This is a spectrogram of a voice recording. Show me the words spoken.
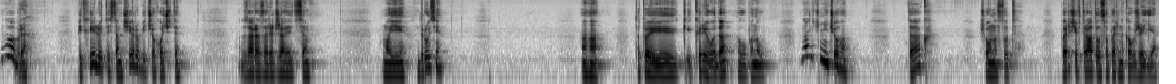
Добре. Підхилюйтесь, там ще робіть, що хочете. Зараз заряджаються мої друзі. Ага. То той к- криво, да? Лупанув. Ну, нічого. Так. Що у нас тут? Перші втрати у суперника вже є.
